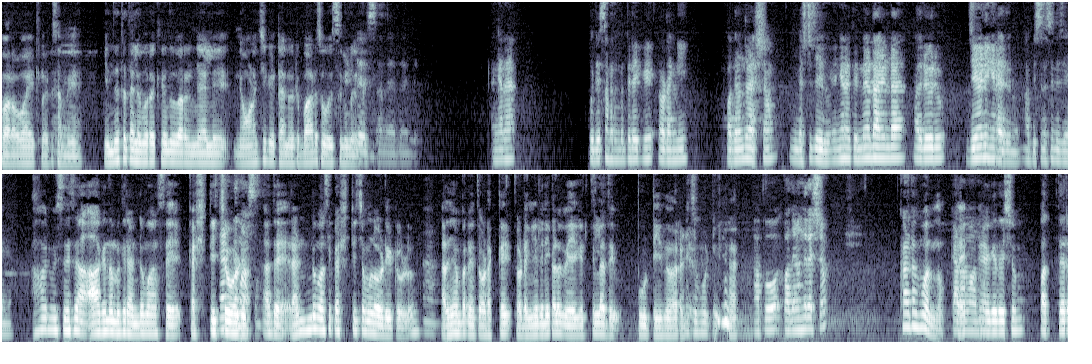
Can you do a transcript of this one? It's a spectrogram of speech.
കുറവായിട്ടുള്ള ഒരു സമയം ഇന്നത്തെ തലമുറയ്ക്ക് എന്ന് പറഞ്ഞാൽ നോളജ് കിട്ടാൻ ഒരുപാട് സോഴ്സുകൾ. അങ്ങനെ പുതിയ സംരംഭത്തിലേക്ക് തുടങ്ങി പതിനൊന്ന് ലക്ഷം ഇൻവെസ്റ്റ് ചെയ്തു. എങ്ങനെ? പിന്നീട് അതിന്റെ ഒരു ജേണി എങ്ങനെയായിരുന്നു ആ ബിസിനസിന്റെ ജേണി ആ ഒരു ബിസിനസ് ആകെ നമുക്ക് രണ്ടു മാസേ കഷ്ടിച്ച് രണ്ട് ഓടി മാസം? അതെ രണ്ടു മാസം കഷ്ടിച്ച് നമ്മൾ ഓടിയിട്ടുള്ളൂ. അത് ഞാൻ പറഞ്ഞു തുടക്ക തുടങ്ങിയതിനേക്കാൾ വേഗത്തിൽ അത് പൂട്ടി. എന്ന് പറഞ്ഞു അപ്പോ പതിനൊന്ന് ലക്ഷം? കടം വന്നു. ഏകദേശം പത്തര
